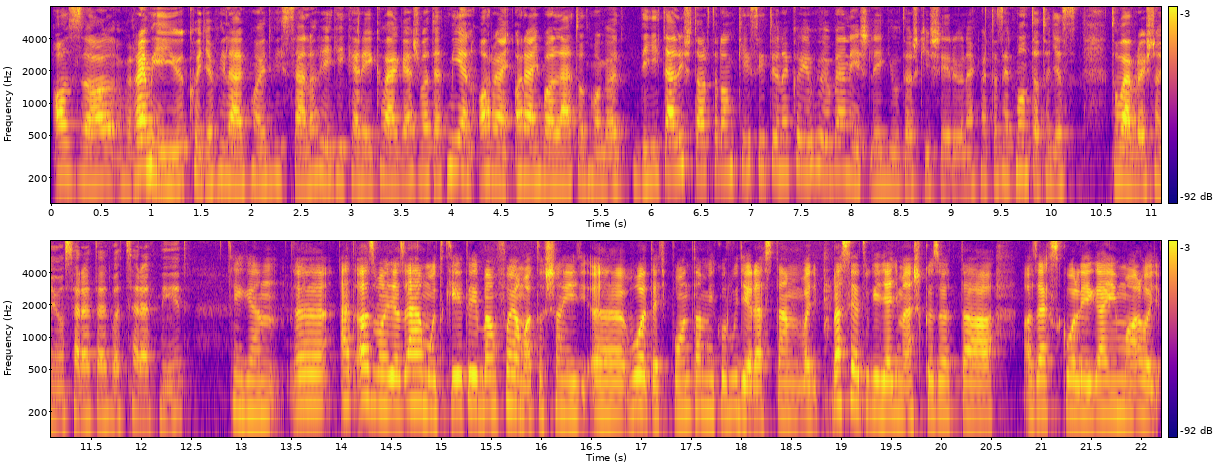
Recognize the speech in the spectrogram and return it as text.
azzal reméljük, hogy a világ majd visszáll a régi kerékvágásba, tehát milyen arány, arányban látod magad digitális tartalomkészítőnek a jövőben és légiutas kísérőnek? Mert azért mondtad, hogy ezt továbbra is nagyon szereted, vagy szeretnéd. Igen, ö, hát az van, hogy az elmúlt két évben folyamatosan így volt egy pont, amikor úgy éreztem, vagy beszéltük így egymás között a, az ex-kollégáimmal, hogy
